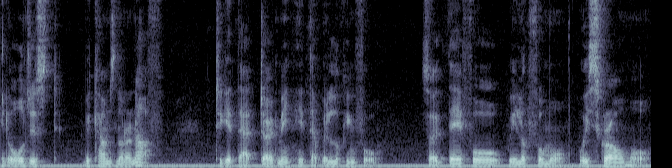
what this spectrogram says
it all just becomes not enough to get that dopamine hit that we're looking for. So therefore, we look for more. We scroll more.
